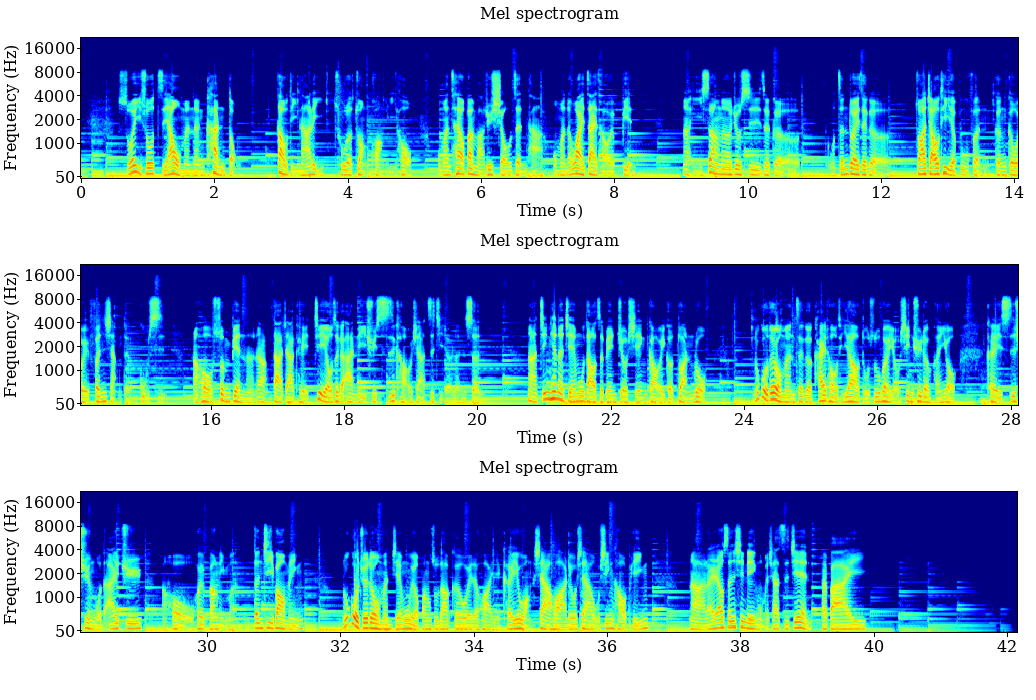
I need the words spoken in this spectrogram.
所以说，只要我们能看懂到底哪里出了状况以后，我们才有办法去修正它，我们的外在才会变。那以上呢，就是这个我针对这个抓交替的部分跟各位分享的故事，然后顺便呢，让大家可以借由这个案例去思考一下自己的人生。那今天的节目到这边就先告一个段落。如果对我们这个开头提到读书会有兴趣的朋友，可以私讯我的 IG，然后我会帮你们登记报名。如果觉得我们节目有帮助到各位的话，也可以往下滑留下五星好评。那来聊身心灵，我们下次见，拜拜。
